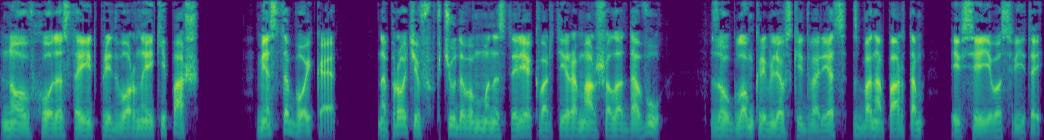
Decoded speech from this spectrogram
Но у входа стоит придворный экипаж. Место бойкое. Напротив, в Чудовом монастыре квартира маршала Даву, за углом Кремлевский дворец с Бонапартом и всей его свитой.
